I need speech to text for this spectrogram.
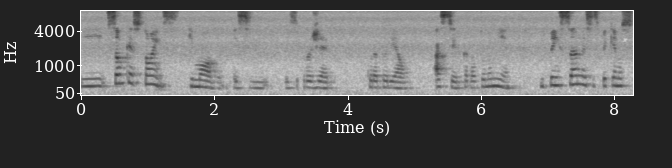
E são questões que movem esse, esse projeto curatorial acerca da autonomia. E pensando nesses pequenos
